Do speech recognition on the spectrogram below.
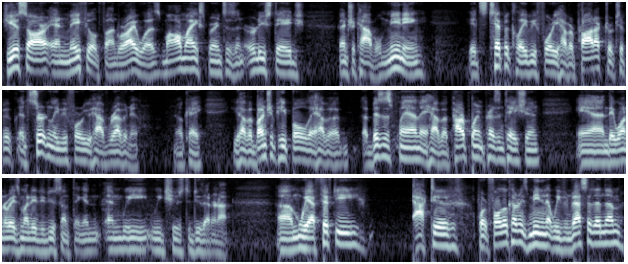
GSR and Mayfield Fund, where I was, my, all my experience is in early stage venture capital, meaning it's typically before you have a product or typically, and certainly before you have revenue, okay? You have a bunch of people, they have a, a business plan, they have a PowerPoint presentation, and they want to raise money to do something, and, and we, we choose to do that or not. Um, we have 50 active portfolio companies, meaning that we've invested in them.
